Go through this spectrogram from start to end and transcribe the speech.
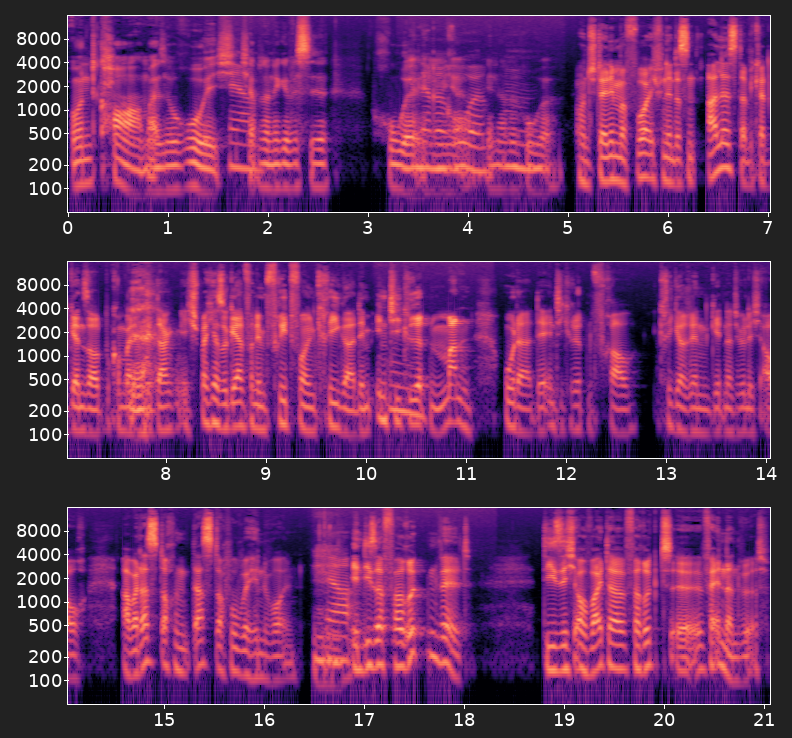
Und Calm, also ruhig. Ja. Ich habe so eine gewisse Ruhe innere in mir, Ruhe. innere mhm. Ruhe. Und stell dir mal vor, ich finde, das sind alles, da habe ich gerade Gänsehaut bekommen bei den ja. Gedanken. Ich spreche ja so gern von dem friedvollen Krieger, dem integrierten mhm. Mann oder der integrierten Frau. Kriegerin geht natürlich auch. Aber das ist doch, das ist doch wo wir hinwollen. Mhm. Ja. In dieser verrückten Welt, die sich auch weiter verrückt äh, verändern wird.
